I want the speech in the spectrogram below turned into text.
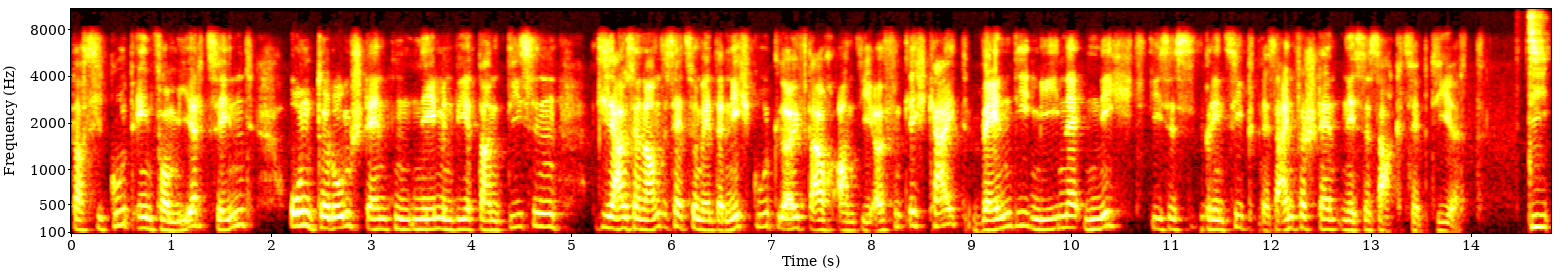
dass sie gut informiert sind. Unter Umständen nehmen wir dann diesen diese Auseinandersetzung, wenn der nicht gut läuft, auch an die Öffentlichkeit, wenn die Mine nicht dieses Prinzip des Einverständnisses akzeptiert. Die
